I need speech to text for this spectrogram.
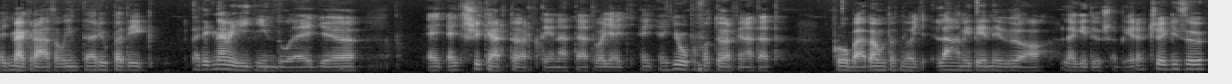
egy megrázó interjú, pedig, pedig nem így indul egy, egy, egy sikertörténetet, vagy egy, egy, egy jópofa történetet próbál bemutatni, hogy lám idén névő a legidősebb érettségiző,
